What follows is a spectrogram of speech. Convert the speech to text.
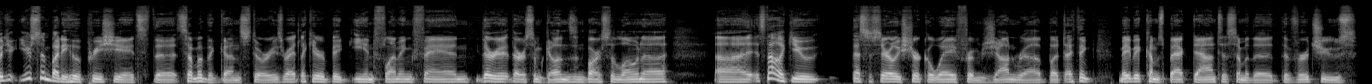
but you're somebody who appreciates the some of the gun stories, right? Like you're a big Ian Fleming fan. There, there are some guns in Barcelona. Uh, it's not like you necessarily shirk away from genre, but I think maybe it comes back down to some of the the virtues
